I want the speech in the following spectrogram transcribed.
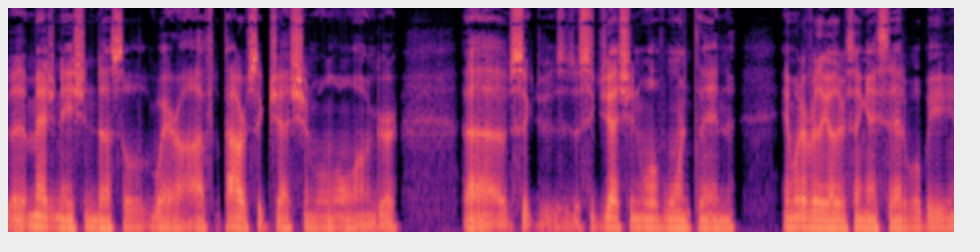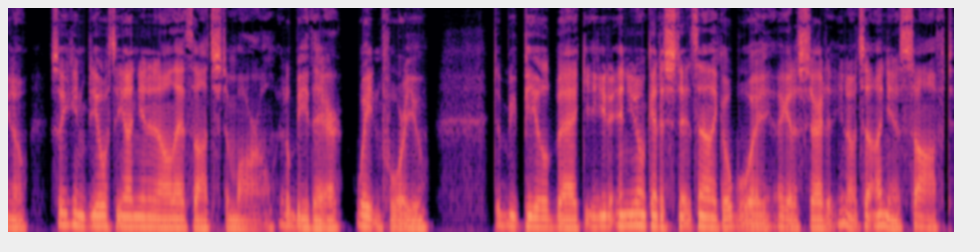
imagination dust will wear off. The power of suggestion will no longer. Uh, su- suggestion will have worn thin, and whatever the other thing I said will be, you know so you can deal with the onion and all that thoughts tomorrow. It'll be there waiting for you to be peeled back. You, and you don't get to, st- it's not like, oh boy, I got to start it. You know, it's an onion. It's soft,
